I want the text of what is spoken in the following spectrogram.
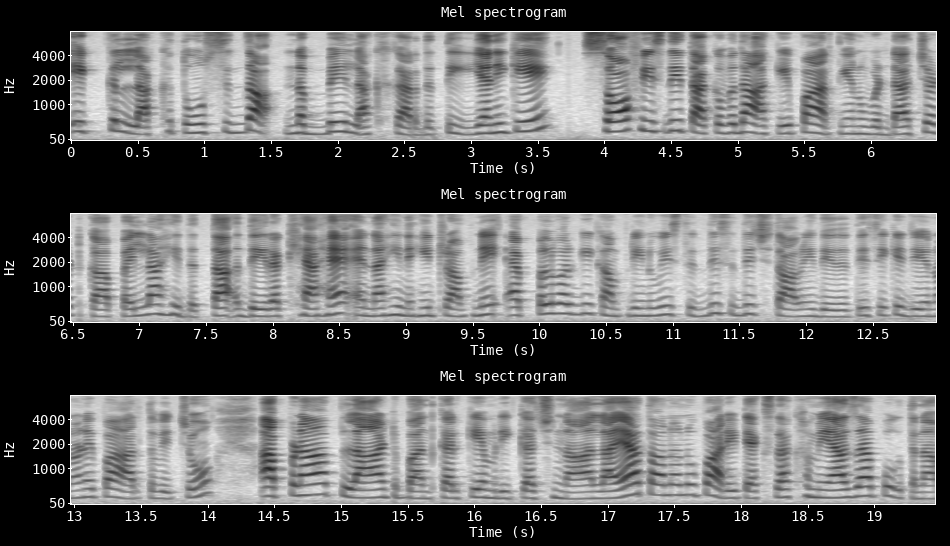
1 ਲੱਖ ਤੋਂ ਸਿੱਧਾ 90 ਲੱਖ ਕਰ ਦਿੱਤੀ। ਯਾਨੀ ਕਿ 100% ਤੱਕ ਵਧਾ ਕੇ ਭਾਰਤੀਆਂ ਨੂੰ ਵੱਡਾ ਝਟਕਾ ਪਹਿਲਾਂ ਹੀ ਦਿੱਤਾ ਦੇ ਰੱਖਿਆ ਹੈ। ਇੰਨਾ ਹੀ ਨਹੀਂ ਟਰੰਪ ਨੇ ਐਪਲ ਵਰਗੀ ਕੰਪਨੀ ਨੂੰ ਵੀ ਸਿੱਧੀ ਸਿੱਧੀ ਚੇਤਾਵਨੀ ਦੇ ਦਿੱਤੀ ਸੀ ਕਿ ਜੇ ਉਹਨਾਂ ਨੇ ਭਾਰਤ ਵਿੱਚੋਂ ਆਪਣਾ ਪਲਾਂਟ ਬੰਦ ਕਰਕੇ ਅਮਰੀਕਾ 'ਚ ਨਾ ਲਾਇਆ, ਤਾਂ ਉਹਨਾਂ ਨੂੰ ਭਾਰੀ ਟੈਕਸ ਦਾ ਖਮਿਆਜ਼ਾ ਭੁਗਤਣਾ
